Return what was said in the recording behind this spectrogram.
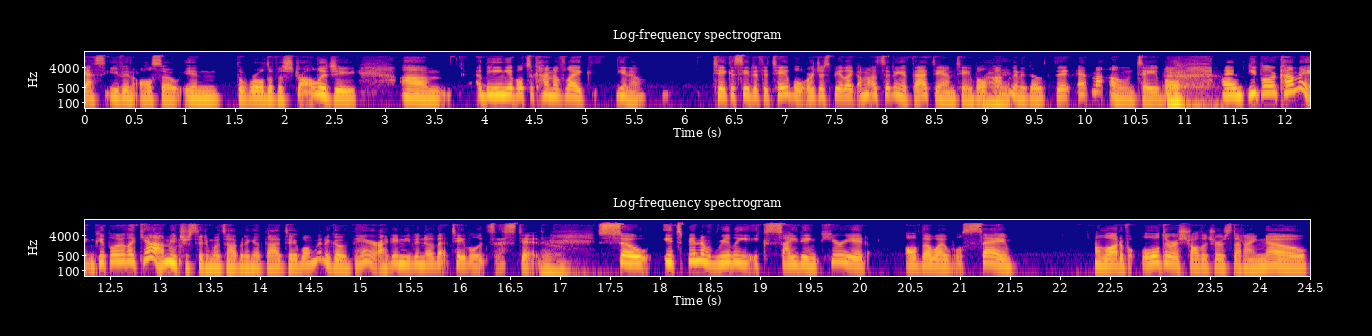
yes even also in the world of astrology um, being able to kind of like you know take a seat at the table or just be like i'm not sitting at that damn table. I'm going to go sit at my own table. And people are coming. People are like yeah i'm interested in what's happening at that table. I'm going to go there. I didn't even know that table existed. Yeah. so it's been a really exciting period although i will say a lot of older astrologers that I know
